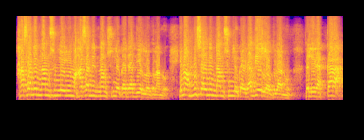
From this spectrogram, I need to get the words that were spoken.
হাসানের নাম শুনলে ইমাম, হাসানের নাম শুনলে কয় রাদি আল্লাহ ইমাম হুসাইনের নাম শুনলে কয় রাদি আল্লাহ আনহু। তাহলে এরা কারা?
